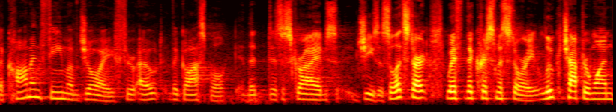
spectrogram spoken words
the common theme of joy throughout the gospel that describes Jesus. So let's start with the Christmas story. Luke chapter 1,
